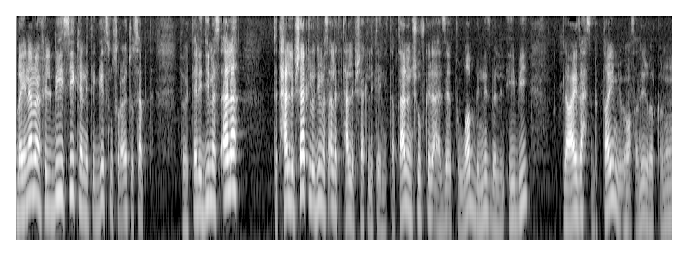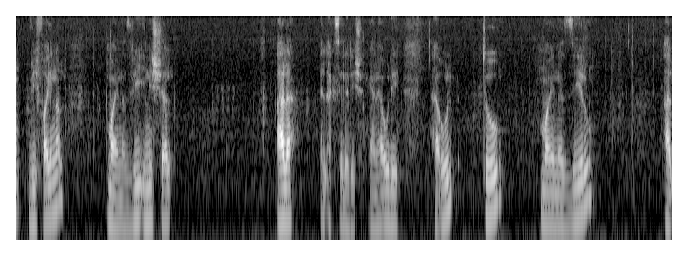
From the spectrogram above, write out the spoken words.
بينما في ال BC كانت الجسم سرعته ثابتة. فبالتالي دي مسألة تتحل بشكل ودي مسألة تتحل بشكل تاني. طب تعالوا نشوف كده أعزائي الطلاب بالنسبة لل AB لو عايز أحسب ال time يبقى ما قداميش غير قانون V final minus V initial على ال acceleration. يعني هقول إيه؟ هقول 2 minus 0 على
